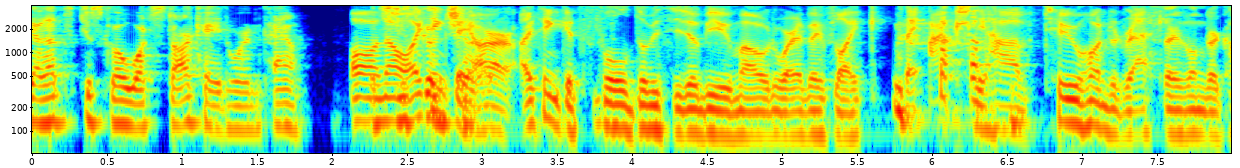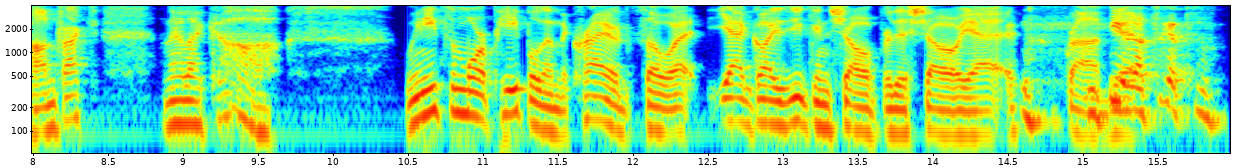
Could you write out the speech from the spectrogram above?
yeah, let's just go watch Starcade. We're in town. oh It's no, I think they show. are. I think it's full WCW mode where they've like they actually have 200 wrestlers under contract, and they're like, oh. We need some more people in the crowd. So, uh, yeah, guys, you can show up for this show. Yeah, grand. Yeah, Yeah. let's get some-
